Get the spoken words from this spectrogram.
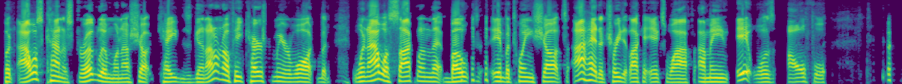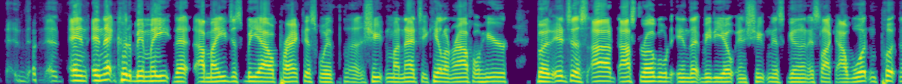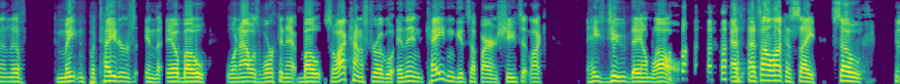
But I was kind of struggling when I shot Caden's gun. I don't know if he cursed me or what, but when I was cycling that boat in between shots, I had to treat it like an ex-wife. I mean, it was awful and and that could have been me that I may just be out of practice with uh, shooting my Nazi killing rifle here, but it just I I struggled in that video and shooting this gun. It's like I wasn't putting enough meat and potatoes in the elbow when I was working that boat, so I kind of struggled. And then Caden gets up there and shoots it like he's Jude damn law. that's, that's all I can say. So.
